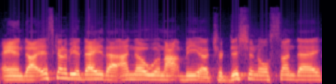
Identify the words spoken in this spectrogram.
And uh, it's going to be a day that I know will not be a traditional Sunday,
